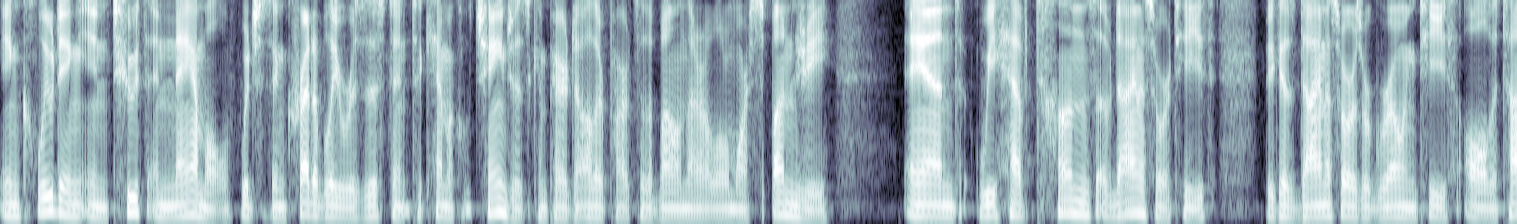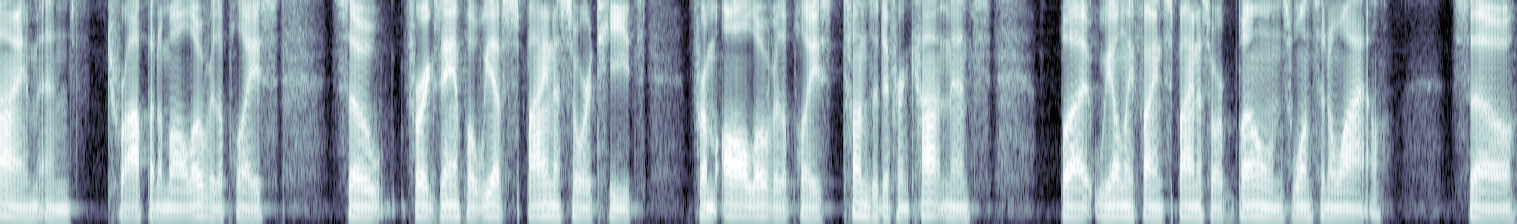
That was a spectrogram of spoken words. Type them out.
including in tooth enamel, which is incredibly resistant to chemical changes compared to other parts of the bone that are a little more spongy. And we have tons of dinosaur teeth because dinosaurs were growing teeth all the time and dropping them all over the place. So, for example, we have spinosaur teeth from all over the place, tons of different continents, but we only find spinosaur bones once in a while. So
